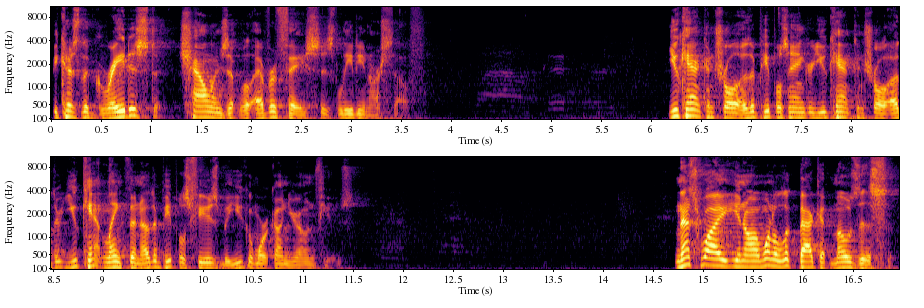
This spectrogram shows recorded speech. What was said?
Because the greatest challenge that we'll ever face is leading ourselves. You can't control other people's anger. You can't control other, you can't lengthen other people's fuse, but you can work on your own fuse. And that's why, you know, I want to look back at Moses.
